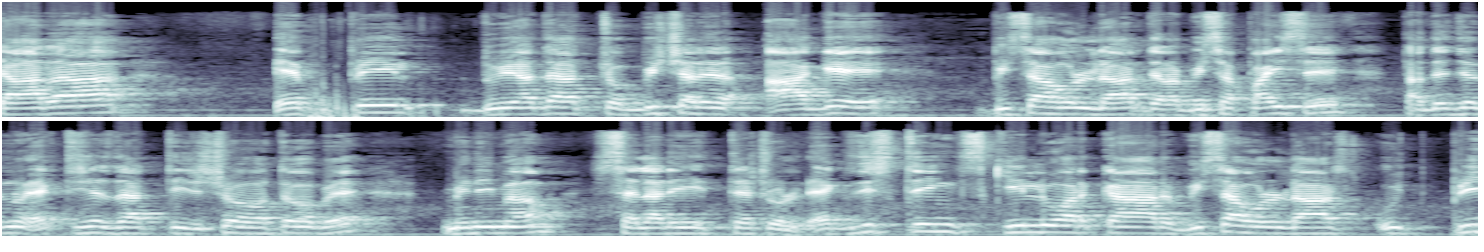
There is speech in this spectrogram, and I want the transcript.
যারা এপ্রিল দুই হাজার চব্বিশ সালের আগে ভিসা হোল্ডার যারা ভিসা পাইছে, তাদের জন্য একত্রিশ হাজার তিনশো হতে হবে। Minimum salary threshold existing skill worker visa holders with pre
